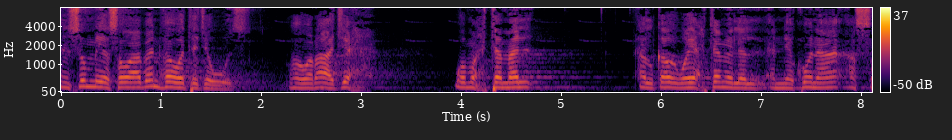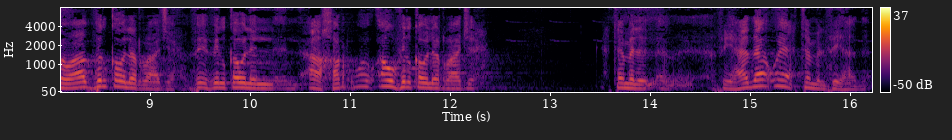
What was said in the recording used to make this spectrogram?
إن سمي صوابا فهو تجوز وهو راجح ومحتمل القول ويحتمل أن يكون الصواب في القول الراجح في, في القول الآخر أو في القول الراجح. يحتمل في هذا ويحتمل في هذا.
